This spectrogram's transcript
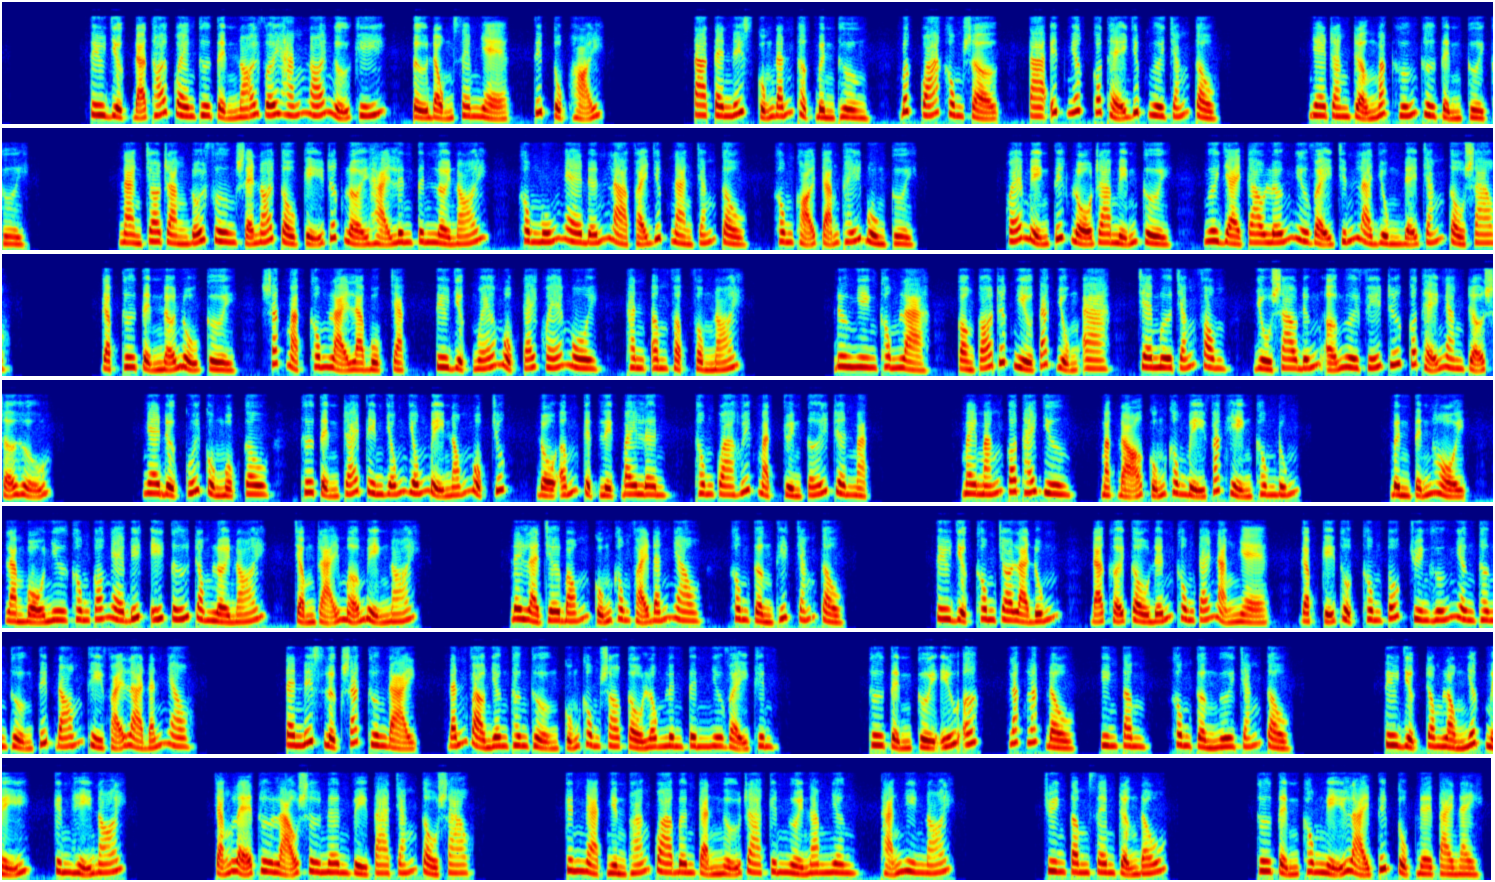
Tiêu dực đã thói quen thư tịnh nói với hắn nói ngữ khí, tự động xem nhẹ, tiếp tục hỏi. Ta tennis cũng đánh thật bình thường, bất quá không sợ, ta ít nhất có thể giúp ngươi chắn cầu. Nghe răng trợn mắt hướng thư tịnh cười cười. Nàng cho rằng đối phương sẽ nói cầu kỹ rất lợi hại linh tinh lời nói, không muốn nghe đến là phải giúp nàng chắn cầu, không khỏi cảm thấy buồn cười. Khóe miệng tiết lộ ra mỉm cười, ngươi dài cao lớn như vậy chính là dùng để chắn cầu sao. Gặp thư tịnh nở nụ cười, sắc mặt không lại là buộc chặt, tiêu dực ngoéo một cái khóe môi, thanh âm phập phồng nói. Đương nhiên không là, còn có rất nhiều tác dụng a, che mưa chắn phong, dù sao đứng ở ngươi phía trước có thể ngăn trở sở hữu. Nghe được cuối cùng một câu, thư tịnh trái tim giống giống bị nóng một chút, độ ấm kịch liệt bay lên, thông qua huyết mạch truyền tới trên mặt. May mắn có thái dương, mặt đỏ cũng không bị phát hiện không đúng. Bình tĩnh hội, làm bộ như không có nghe biết ý tứ trong lời nói, chậm rãi mở miệng nói. Đây là chơi bóng cũng không phải đánh nhau, không cần thiết chắn cầu. Tiêu dực không cho là đúng, đã khởi cầu đến không cái nặng nhẹ, gặp kỹ thuật không tốt chuyên hướng nhân thân thượng tiếp đón thì phải là đánh nhau. Tennis lực sát thương đại, đánh vào nhân thân thượng cũng không so cầu lông linh tinh như vậy kinh. Thư tịnh cười yếu ớt, lắc lắc đầu, yên tâm, không cần ngươi chắn cầu. Tiêu dực trong lòng nhất Mỹ, kinh hỉ nói. Chẳng lẽ thư lão sư nên vì ta trắng cầu sao? Kinh ngạc nhìn thoáng qua bên cạnh ngữ ra kinh người nam nhân, thản nhiên nói. Chuyên tâm xem trận đấu. Thư tịnh không nghĩ lại tiếp tục đề tài này.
